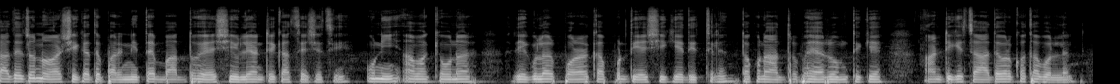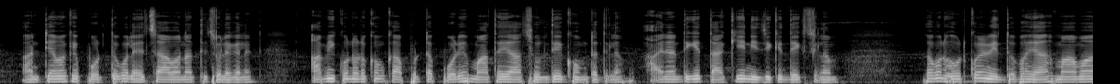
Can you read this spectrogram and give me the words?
কাজের জন্য আর শেখাতে পারিনি, তাই বাধ্য হয়ে শিউলি আন্টির কাছে এসেছি। উনি আমাকে ওনার রেগুলার পরার কাপড় দিয়ে শিখিয়ে দিচ্ছিলেন। তখন আদ্র ভাইয়া রুম থেকে আন্টিকে চা দেওয়ার কথা বললেন। আন্টি আমাকে পড়তে বলে চা বানাতে চলে গেলেন। আমি কোনো রকম কাপড়টা পরে মাথায় আঁচল দিয়ে ঘোমটা দিলাম। আয়নার দিকে তাকিয়ে নিজেকে দেখছিলাম। তখন হুট করে নিদ্য ভাইয়া, মামা,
